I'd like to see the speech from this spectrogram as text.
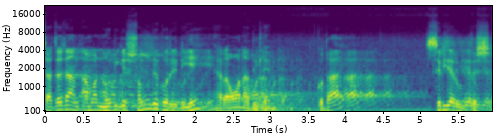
চাচা যান আমার নবীকে সঙ্গে করে নিয়ে রওনা দিলেন। কোথায়? সিরিয়ার উদ্দেশ্যে।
